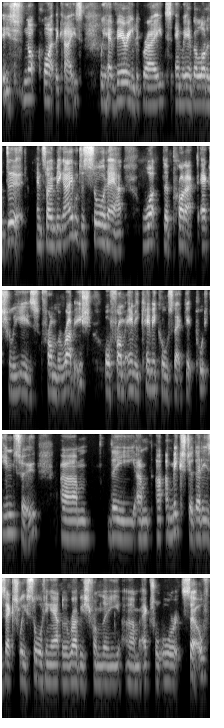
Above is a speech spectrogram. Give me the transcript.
is not quite the case. We have varying degrades, and we have a lot of dirt. And so, being able to sort out what the product actually is from the rubbish or from any chemicals that get put into um, the um, a, mixture that is actually sorting out the rubbish from the um, actual ore itself.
